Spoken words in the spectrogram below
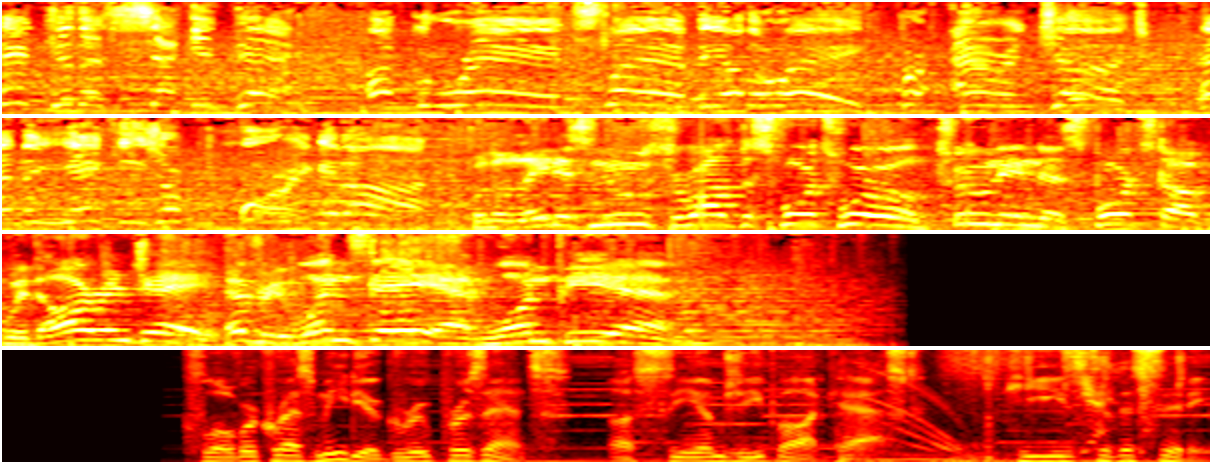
Into the second deck. A grand slam the other way for Aaron Judge, and the Yankees are pouring it on. For the latest news throughout the sports world, tune in to Sports Talk with R and J every Wednesday at 1 p.m. Clovercrest Media Group presents a CMG podcast. Keys to the City.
